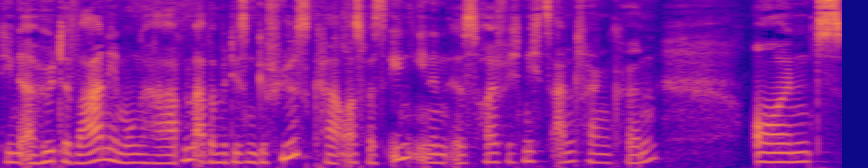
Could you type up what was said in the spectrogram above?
die eine erhöhte Wahrnehmung haben, aber mit diesem Gefühlschaos, was in ihnen ist, häufig nichts anfangen können. Und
